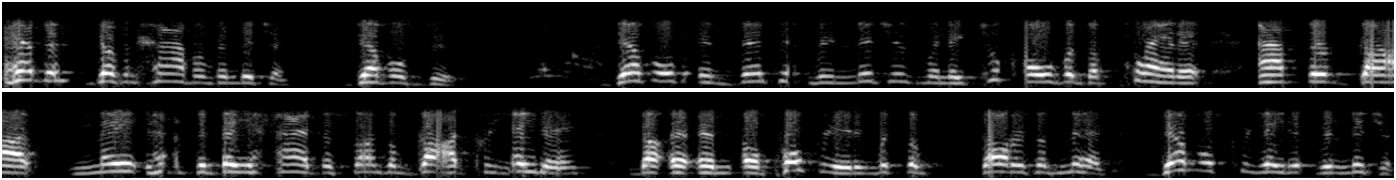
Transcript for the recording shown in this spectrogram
Heaven doesn't have a religion, devils do. Devils invented religions when they took over the planet after God made, after they had the sons of God creating the, and uh, procreating with the daughters of men. Devils created religion.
